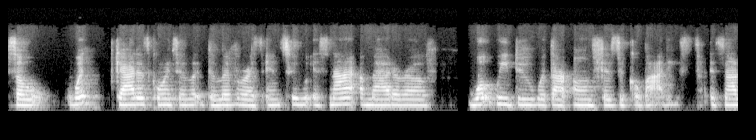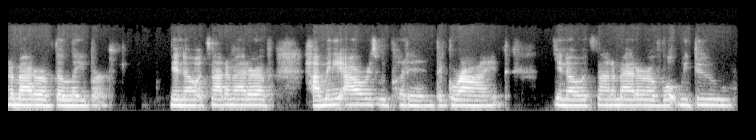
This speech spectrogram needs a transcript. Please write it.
So, what God is going to deliver us into is not a matter of what we do with our own physical bodies. It's not a matter of the labor. You know, it's not a matter of how many hours we put in, the grind. You know, it's not a matter of what we do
